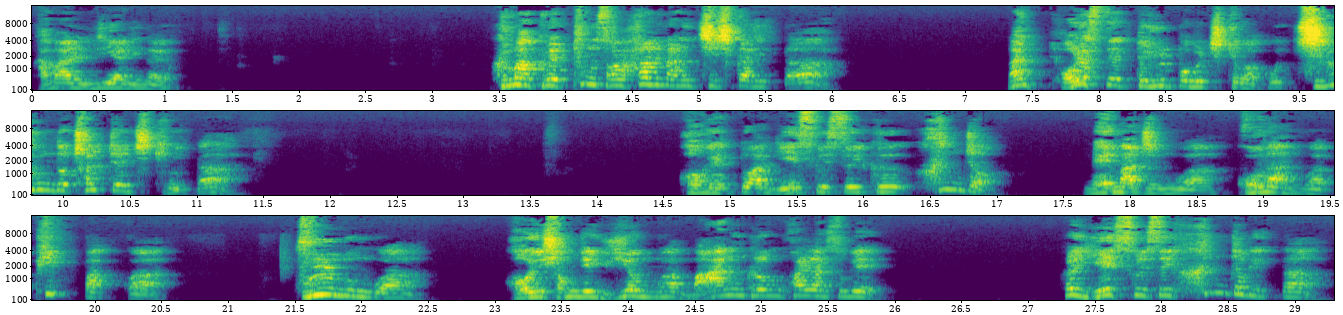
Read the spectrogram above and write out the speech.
가말리알인가요? 그만큼의 풍성한 하나님 아는 지식까지 있다. 난 어렸을 때부터 율법을 지켜왔고 지금도 철저히 지키고 있다. 거기에 또한 예수 그리스도의 그 흔적, 매맞음과 고난과 핍박과 굶음과 거의 경제 위험과 많은 그런 환란 속에 예수 그리스도의 흔적이 있다.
